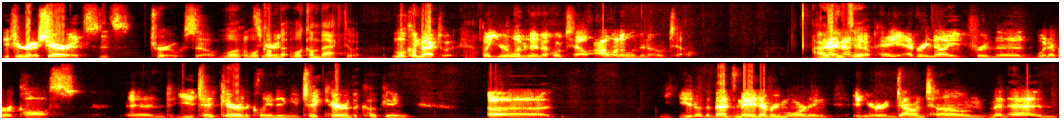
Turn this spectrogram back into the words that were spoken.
if you're going to share it, it's it's true. So We'll we'll come. We'll come back to it. We'll come back to it. But you're living in a hotel. I want to live in a hotel. I do I'm too. pay every night for the whatever it costs, and you take care of the cleaning, you take care of the cooking. Uh, you know, the bed's made every morning, and you're in downtown Manhattan,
